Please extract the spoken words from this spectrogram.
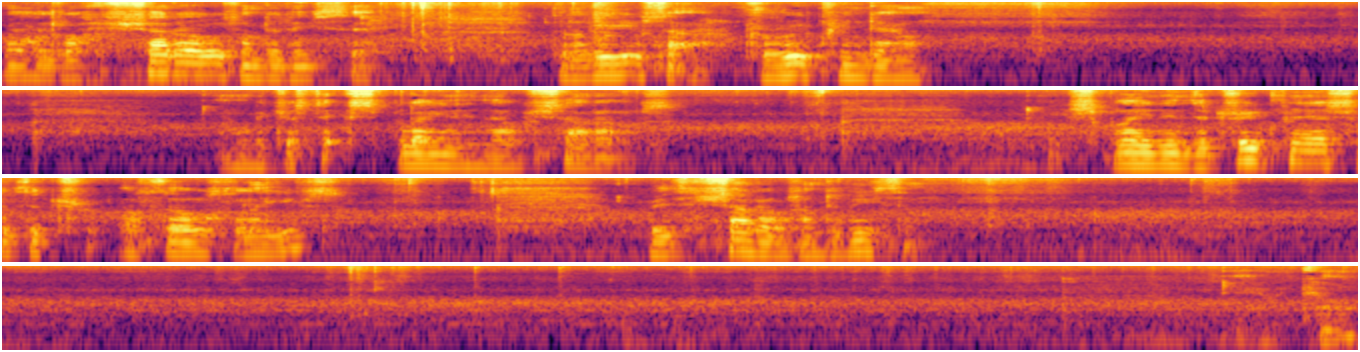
There's like shadows underneath the, the leaves that are drooping down. and we're just explaining those shadows. Explaining the droopiness of the of those leaves with shadows underneath them. There we go.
